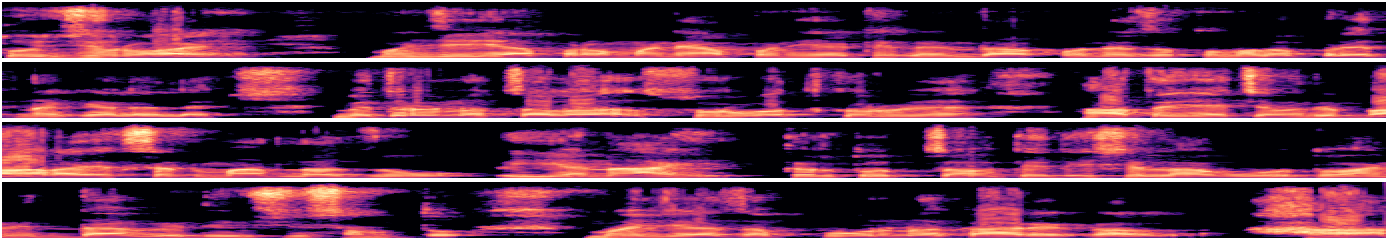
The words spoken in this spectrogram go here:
तो झिरो आहे. म्हणजे याप्रमाणे आपण या ठिकाणी दाखवण्याचा तुम्हाला प्रयत्न केलेला आहे. मित्रांनो चला सुरुवात करूया. आता याच्यामध्ये बारा एकसठ मधला जो एन आहे तर तो चौथ्या दिवशी लागू होतो आणि दहाव्या दिवशी संपतो. म्हणजे याचा पूर्ण कार्यकाल हा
